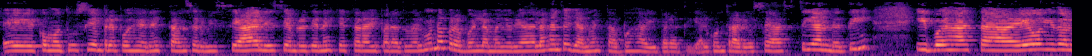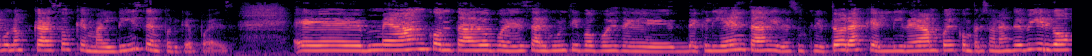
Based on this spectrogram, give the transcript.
eh, como tú siempre pues eres tan servicial y siempre tienes que estar ahí para todo el mundo, pero pues la mayoría de la gente ya no está pues ahí para ti, al contrario, se hacían de ti y pues hasta he oído algunos casos que maldicen porque pues... Eh, me han contado pues algún tipo pues de, de, clientas y de suscriptoras que lidian pues con personas de Virgo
